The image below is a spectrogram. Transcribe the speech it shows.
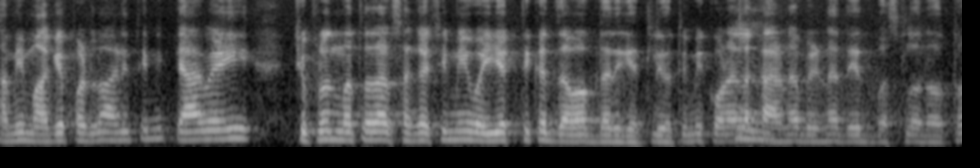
आम्ही मागे पडलो आणि ती मी त्यावेळी चिपळूण मतदारसंघाची मी वैयक्तिकच जबाबदारी घेतली होती. मी कोणाला कारणं बिरणं देत बसलो नव्हतो.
